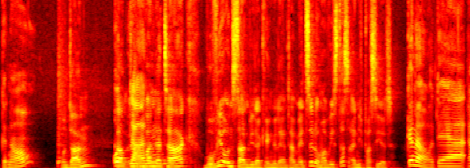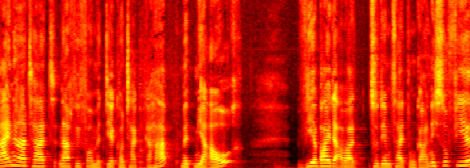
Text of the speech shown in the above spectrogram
Genau. Und dann Und kam dann- irgendwann der Tag, wo wir uns dann wieder kennengelernt haben. Erzähl doch mal, wie ist das eigentlich passiert? Genau, der Reinhard hat nach wie vor mit dir Kontakt gehabt, mit mir auch. Wir beide aber zu dem Zeitpunkt gar nicht so viel.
